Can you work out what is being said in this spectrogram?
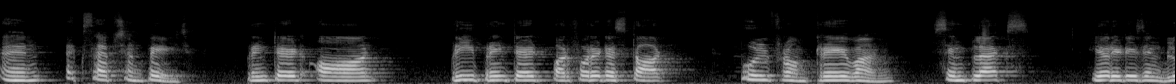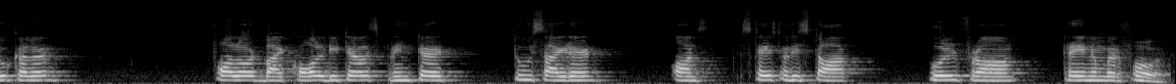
and exception page printed on pre-printed perforated stock pulled from tray 1 simplex here it is in blue color followed by call details printed two-sided on stationery stock pulled from tray number 4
